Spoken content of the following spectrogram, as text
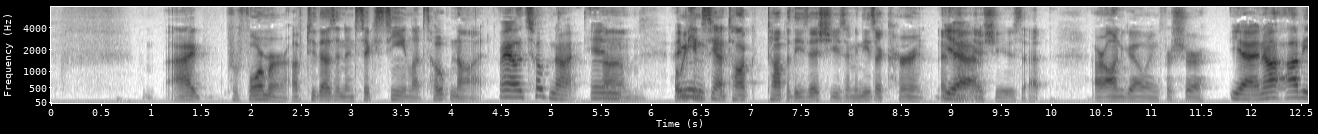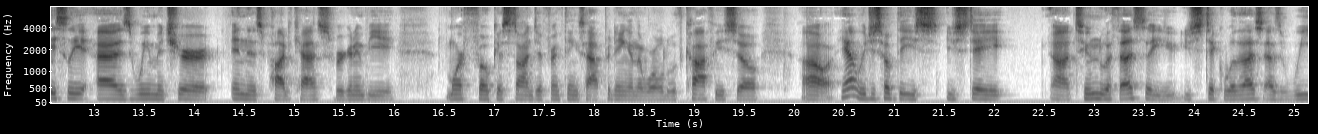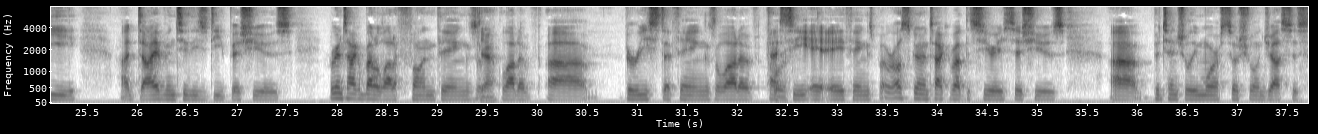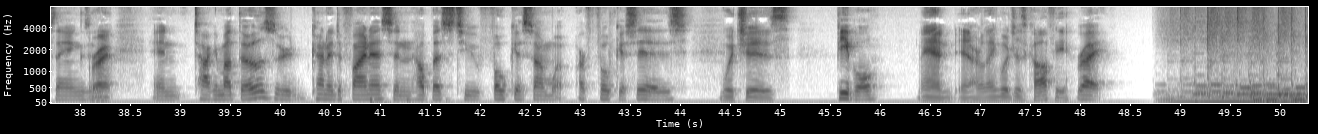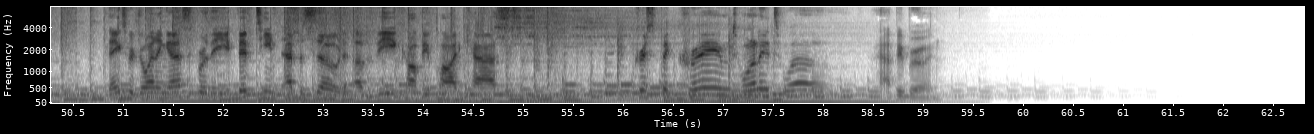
ag performer of 2016. Let's hope not. Yeah, let's hope not. And Um, I we mean- can see on top top of these issues. I mean, these are current event Yeah. issues that are ongoing for sure. Yeah, and obviously, as we mature in this podcast, we're going to be more focused on different things happening in the world with coffee. So, uh, yeah, we just hope that you you stay uh, tuned with us, that you, you stick with us as we uh, dive into these deep issues. We're going to talk about a lot of fun things, Yeah. a lot of uh, barista things, a lot of course. SCAA things, but we're also going to talk about the serious issues, uh, potentially more social injustice things. And, Right. and talking about those or kind of define us and help us to focus on what our focus is which is people And in our language is coffee right thanks for joining us for the 15th episode of the coffee podcast. Krispy Kreme 2012 happy brewing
